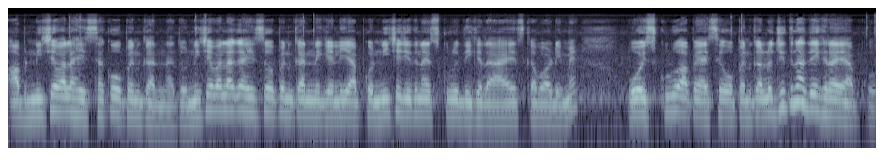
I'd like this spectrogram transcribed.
आप नीचे वाला हिस्सा को ओपन करना है। तो नीचे वाला का हिस्सा ओपन करने के लिए आपको नीचे जितना स्क्रू दिख रहा है इसका बॉडी में, वो स्क्रू आप ऐसे ओपन कर लो। जितना देख रहा है आपको।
